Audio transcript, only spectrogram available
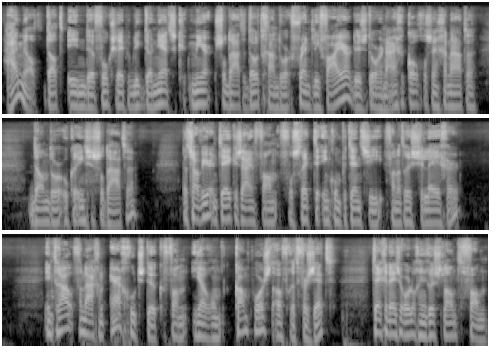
Hij meldt dat in de Volksrepubliek Donetsk meer soldaten doodgaan door friendly fire, dus door hun eigen kogels en granaten, dan door Oekraïnse soldaten. Dat zou weer een teken zijn van volstrekte incompetentie van het Russische leger. In trouw vandaag een erg goed stuk van Jaron Kamphorst over het verzet tegen deze oorlog in Rusland, van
